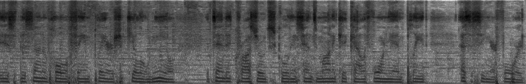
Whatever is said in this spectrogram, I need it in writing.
is the son of Hall of Fame player Shaquille O'Neal, attended Crossroads School in Santa Monica, California, and played as a senior forward.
